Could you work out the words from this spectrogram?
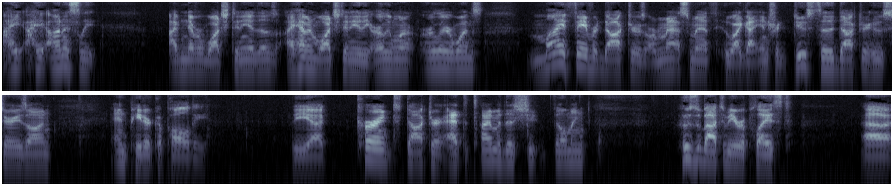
I, I honestly, I've never watched any of those. I haven't watched any of the early one, earlier ones. My favorite doctors are Matt Smith, who I got introduced to the Doctor Who series on, and Peter Capaldi, the uh, current Doctor at the time of this shoot, filming, who's about to be replaced, uh,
